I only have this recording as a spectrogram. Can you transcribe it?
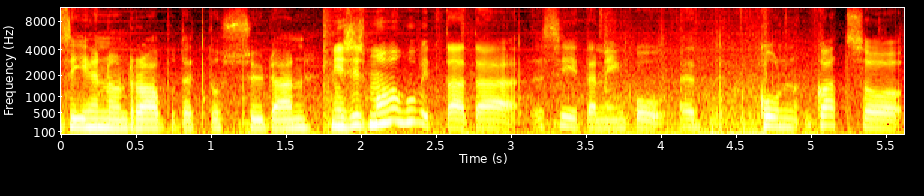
siihen on raaputettu sydän. Niin siis mua huvittaa tää siitä, niin kuin, että kun katsoo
